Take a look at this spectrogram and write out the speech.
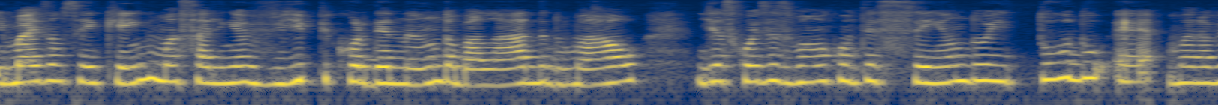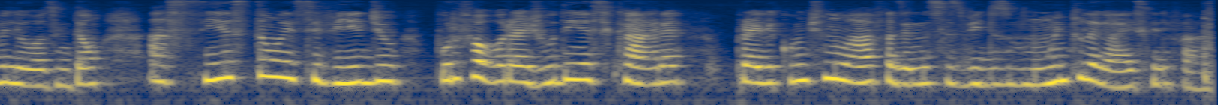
e mais não sei quem numa salinha VIP coordenando a balada do mal e as coisas vão acontecendo e tudo é maravilhoso. Então assistam esse vídeo, por favor ajudem esse cara para ele continuar fazendo esses vídeos muito legais que ele faz.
